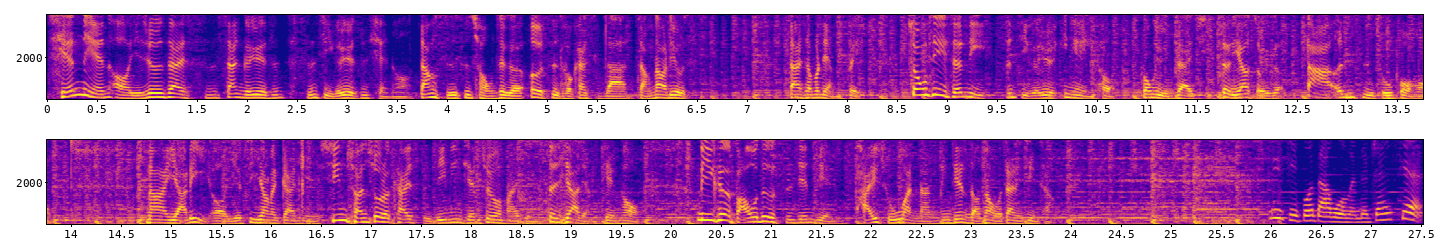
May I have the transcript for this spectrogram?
前年哦，也就是在十三个月之十几个月之前哦，当时是从这个二字头开始拉，涨到六十，大概差不多两倍。中继整理十几个月，一年以后风云再起，这里要走一个大 N 字突破哦。那雅丽哦也是一样的概念，新传说的开始，黎明前最后买点，剩下两天哦，立刻把握这个时间点，排除万难，明天早上我带你进场。立即拨打我们的专线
